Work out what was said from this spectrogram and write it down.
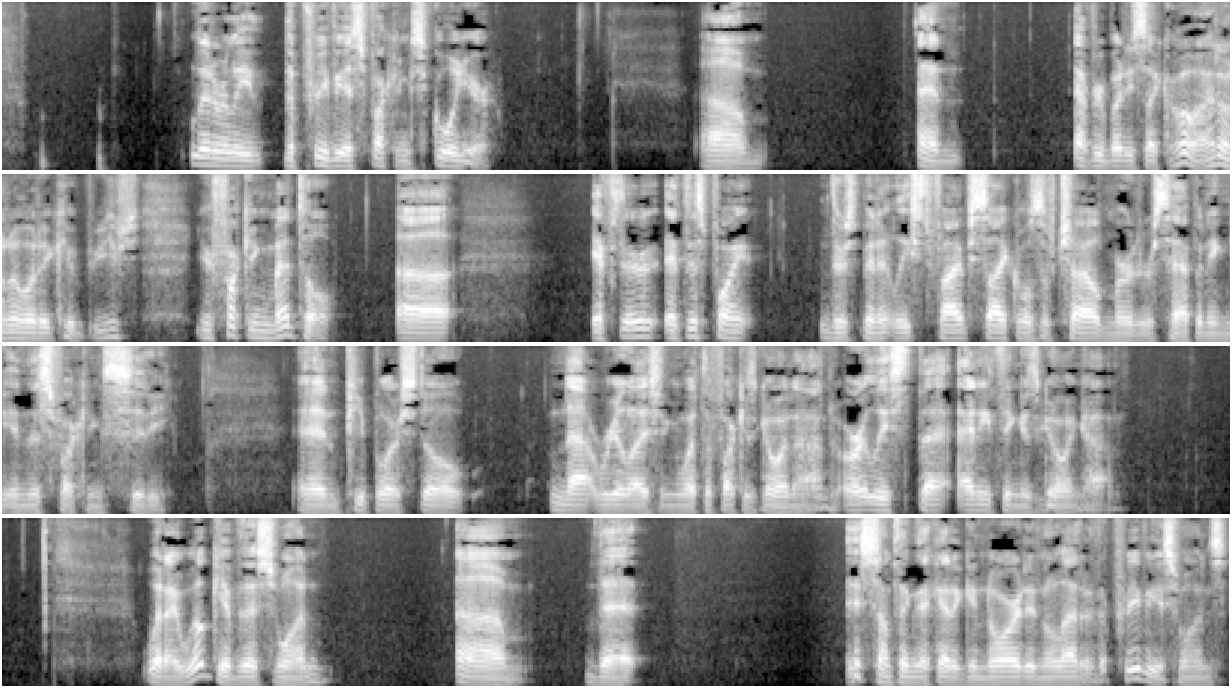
literally the previous fucking school year. Um, and everybody's like, "Oh, I don't know what it could be. You're, you're fucking mental." Uh, if there at this point there's been at least five cycles of child murders happening in this fucking city, and people are still not realizing what the fuck is going on, or at least that anything is going on. What I will give this one, um, that is something that got ignored in a lot of the previous ones,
